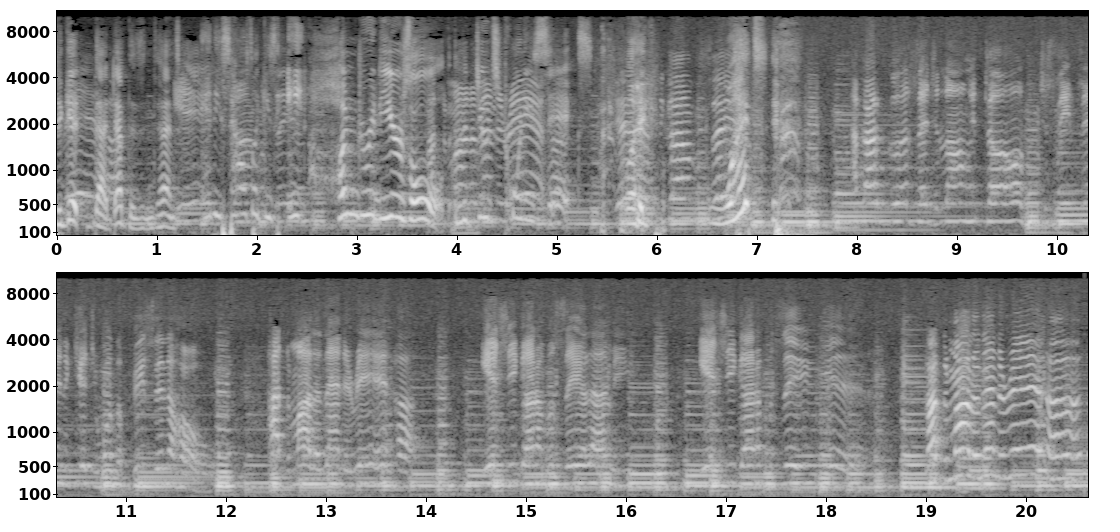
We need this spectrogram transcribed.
to get that depth is intense and he sounds like he's 800 years old and the dude's 26 like what I got a good such a long and tall. She sleeps in the kitchen with a piece in the hall. Hot tamales and the red hot. Yeah, she got 'em for sale, I mean. Yeah, she got 'em for sale, yeah. Hot tamales and the red hot.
